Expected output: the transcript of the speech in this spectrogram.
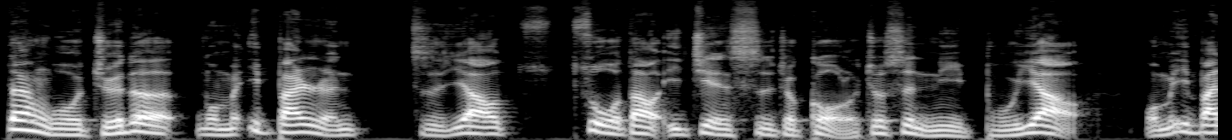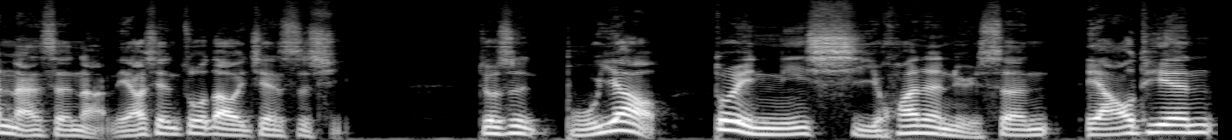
但我觉得我们一般人只要做到一件事就够了，就是你不要，我们一般男生啊，你要先做到一件事情，就是不要对你喜欢的女生聊天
